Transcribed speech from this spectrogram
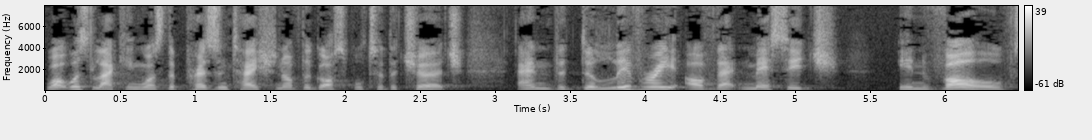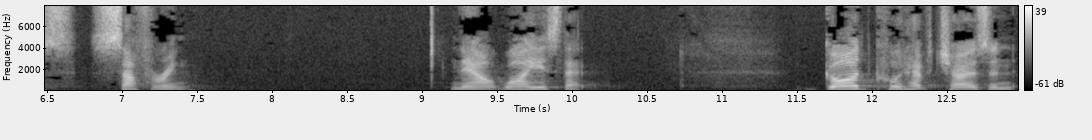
What was lacking was the presentation of the gospel to the church, and the delivery of that message involves suffering. Now, why is that? God could have chosen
